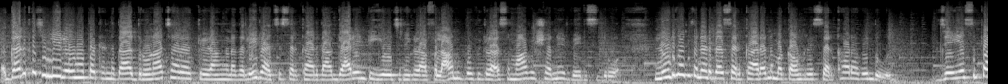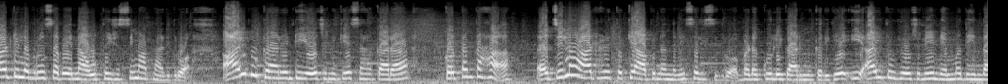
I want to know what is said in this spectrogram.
ಗದಗ ಜಿಲ್ಲೆ ಲೋಣಪಟ್ಟಣದ ದ್ರೋಣಾಚಾರ್ಯ ಕ್ರೀಡಾಂಗಣದಲ್ಲಿ ರಾಜ್ಯ ಸರ್ಕಾರದ ಗ್ಯಾರಂಟಿ ಯೋಜನೆಗಳ ಫಲಾನುಭವಿಗಳ ಸಮಾವೇಶ ನೆರವೇರಿಸಿದರು. ನುಡಿದಂತೆ ನಡೆದ ಸರ್ಕಾರ ನಮ್ಮ ಕಾಂಗ್ರೆಸ್ ಸರ್ಕಾರವೆಂದು ಜೆಎಸ್ ಪಾಟೀಲ್ ಅವರು ಸಭೆಯನ್ನು ಉದ್ದೇಶಿಸಿ ಮಾತನಾಡಿದರು. ಐದು ಗ್ಯಾರಂಟಿ ಯೋಜನೆಗೆ ಸಹಕಾರ ಕೊಟ್ಟಂತಹ ಜಿಲ್ಲಾ ಆಡಳಿತಕ್ಕೆ ಅಭಿನಂದನೆ ಸಲ್ಲಿಸಿದರು. ಬಡ ಕೂಲಿ ಕಾರ್ಮಿಕರಿಗೆ ಈ ಐದು ಯೋಜನೆ ನೆಮ್ಮದಿಯಿಂದ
